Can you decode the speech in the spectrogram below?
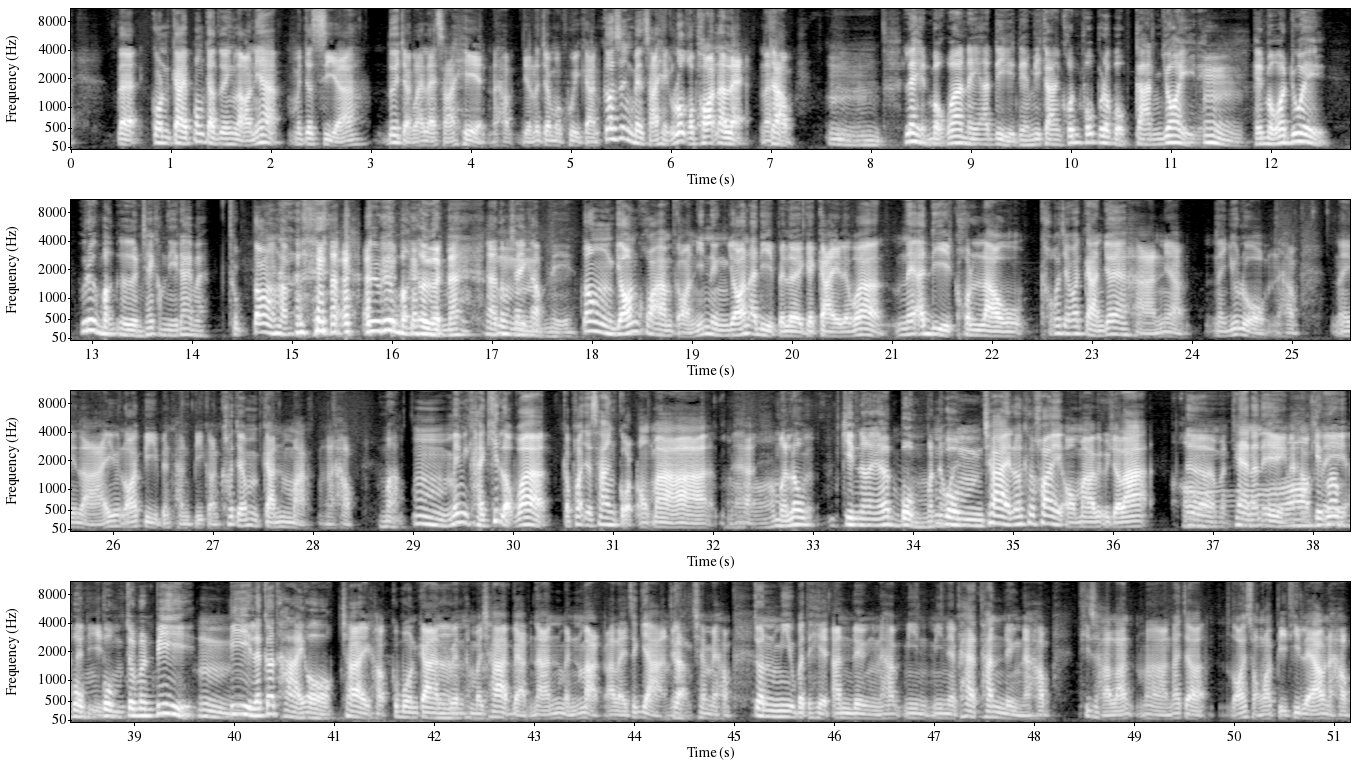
แต่กลไกป้องกันตัวเองเหล่าเนี้ยมันจะเสียด้วยจากหลาย ๆ สาเหตุนะครับ เดี๋ยวเราจะมาคุยกัน ก็ซึ่งเป็นสาเหตุโรคกระเพาะนั่นแหละนะครับอืมและเห็นบอกว่าในอดีตเนี่ยมีการค้นพบระบบการย่อยเนี่ยอืมเห็นบอกว่าด้วยเรื่องบังเอิญใช้คำนี้ได้ไหมถูกต้องครับด้วยเรื่องบังเอิญนะอะต้องใช้คำนี้ ต้องย้อนความก่อนนิดนึงย้อนอดีตไปเลยไกลๆเลยว่า ในอดีตคนเราเขาเข้าใจว่าการย่อยอาหารเนี่ยในยุโรปนะครับ ในหลายร้อยปีเป็นพันปีก่อนเข้าใจว่ามันการหมักนะครับ หมักอืมไม่มีใครคิดหรอกว่ากระเพาะจะสร้างกรดออกมานะฮะอ๋อเหมือนเรากินอะไรแล้วบ่มมันเอาไว้บ่มใช่แล้วค่อย ๆ ออกมาเป็นอุจจาระเออมันแค่นั้นเองนะครับคิดว่าในบ่มอดีตบ่มจนมันบี้อืมบี้แล้วก็ถ่ายออกใช่ครับ กระบวนการอ่าเป็นธรรมชาติแบบนั้นเหมือนหมักอะไรสักอย่างหนึครังบใช่ไหมครับ จนมีอุบัติเหตุอันหนึ่งนะครับ มีมีในายแพทย์ท่านหนึ่งนะครับ ที่สหรัฐมาน่าจะร้อยสองร้อยปีที่แล้วนะครับ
